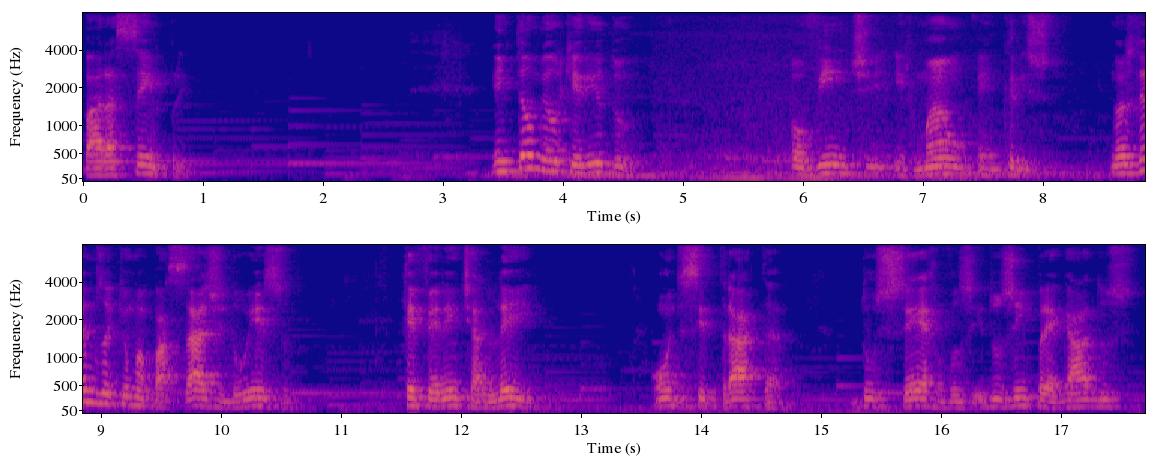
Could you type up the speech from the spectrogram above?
para sempre. Então, meu querido ouvinte, irmão em Cristo, nós lemos aqui uma passagem do Êxodo referente à lei, onde se trata dos servos e dos empregados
